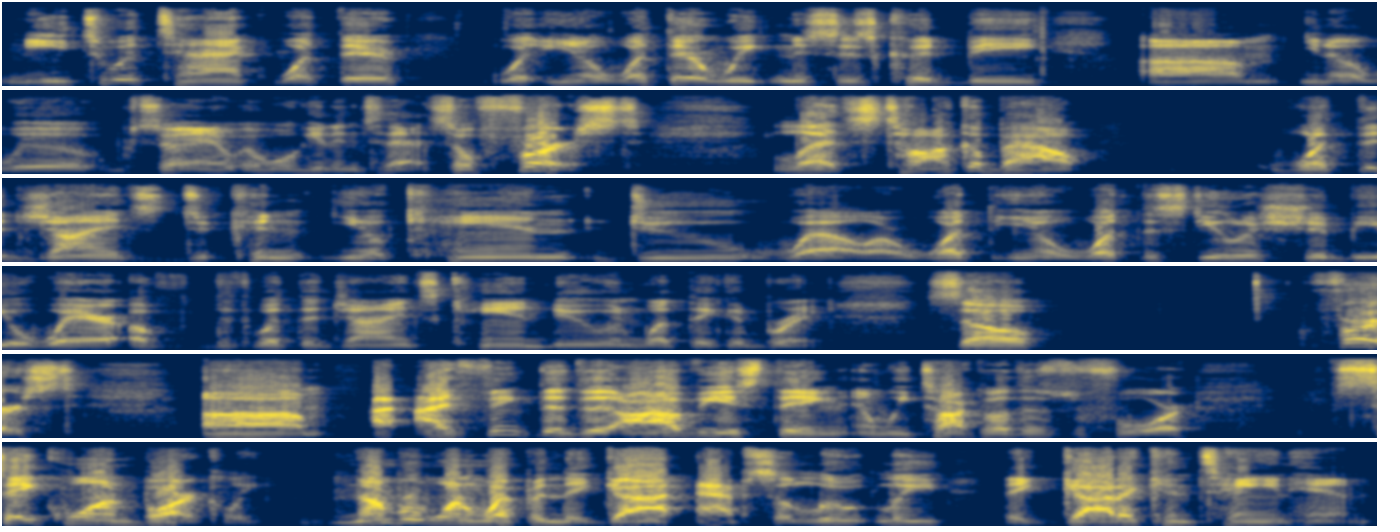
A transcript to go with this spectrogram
need to attack, what their what you know what their weaknesses could be. Um, you know, we'll, so and we'll get into that. So first, let's talk about what the Giants do, can you know can do well, or what you know what the Steelers should be aware of what the Giants can do and what they could bring. So First, um, I, I, think that the obvious thing, and we talked about this before, Saquon Barkley, number one weapon they got, absolutely. They got to contain him.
